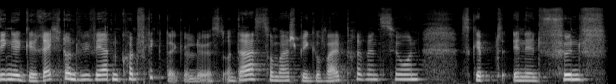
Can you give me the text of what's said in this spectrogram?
Dinge gerecht und wie werden Konflikte gelöst. Und da ist zum Beispiel Gewaltprävention. Es gibt in den fünf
